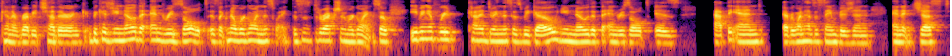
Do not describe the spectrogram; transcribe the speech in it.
kind of rub each other and because you know the end result is like no we're going this way. This is the direction we're going. So even if we're kind of doing this as we go you know that the end result is at the end everyone has the same vision and it just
